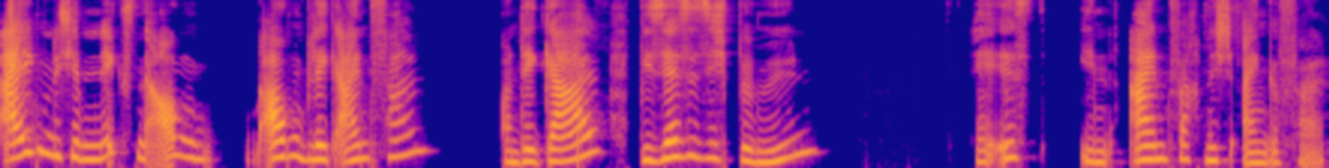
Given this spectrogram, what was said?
eigentlich im nächsten Augen, Augenblick einfallen? Und egal, wie sehr Sie sich bemühen, er ist Ihnen einfach nicht eingefallen.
